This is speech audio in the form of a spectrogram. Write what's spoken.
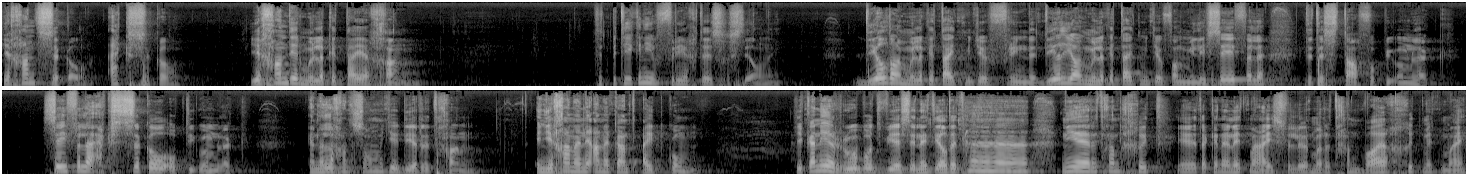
Jy gaan sukkel, ek sukkel. Jy gaan deur moeilike tye gaan. Dit beteken nie jou vreugde is gesteel nie. Deel daai moeilike tyd met jou vriende, deel jou moeilike tyd met jou familie. Sê vir hulle dit is taaf op die oomblik. Sê vir hulle ek sukkel op die oomblik. En hulle gaan saam met jou deur dit gaan. En jy gaan aan die ander kant uitkom. Jy kan nie 'n robot wees en net heeltyd nee, dit gaan goed. Jy weet ek het nou net my huis verloor, maar dit gaan baie goed met my.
